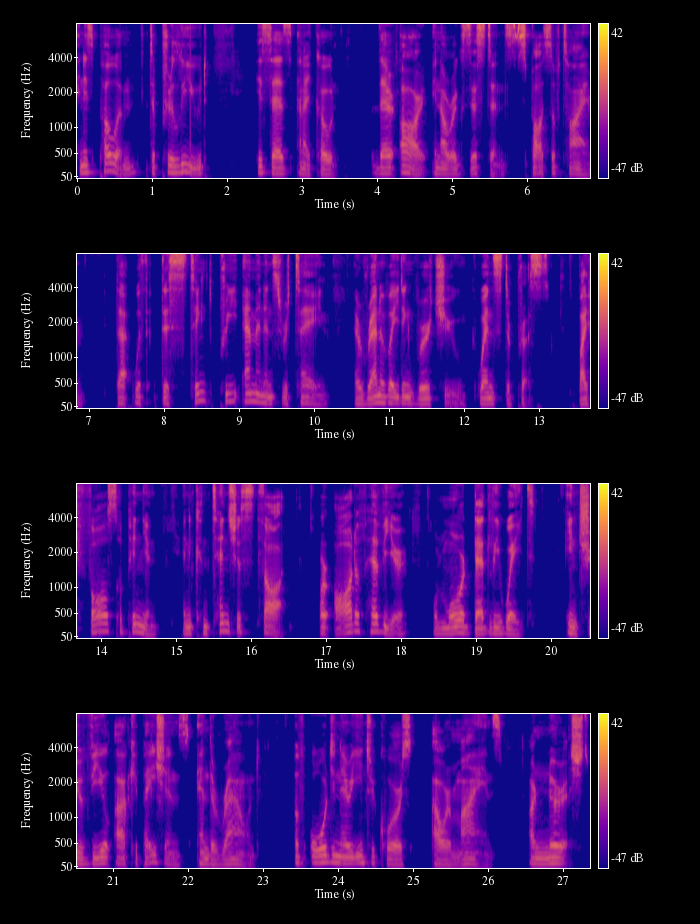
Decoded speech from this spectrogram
In his poem, The Prelude, he says, and I quote, There are in our existence spots of time that with distinct preeminence retain a renovating virtue whence depressed by false opinion and contentious thought, or aught of heavier or more deadly weight, in trivial occupations and the round of ordinary intercourse, our minds are nourished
